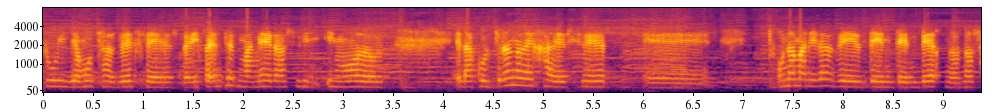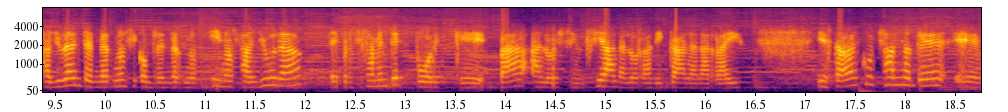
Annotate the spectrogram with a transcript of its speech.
tú y yo muchas veces, de diferentes maneras y, y modos, eh, la cultura no deja de ser una manera de, de entendernos, nos ayuda a entendernos y comprendernos y nos ayuda eh, precisamente porque va a lo esencial, a lo radical, a la raíz. Y estaba escuchándote eh,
